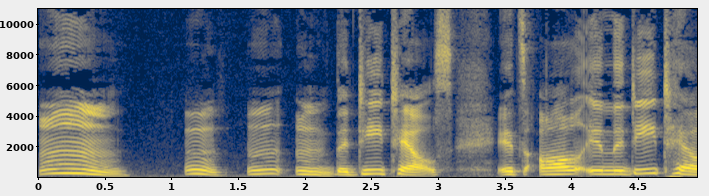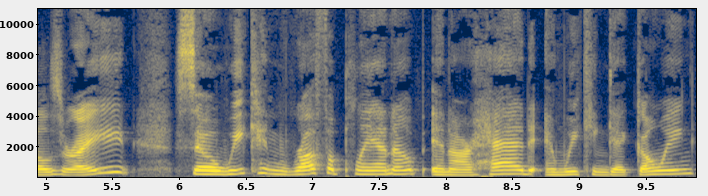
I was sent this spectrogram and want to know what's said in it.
Mm, Mm, mm, mm, the details. It's all in the details, right? So we can rough a plan up in our head and we can get going.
